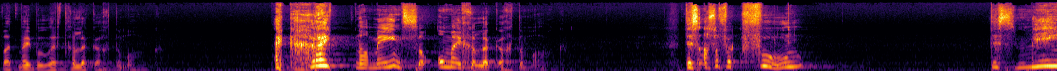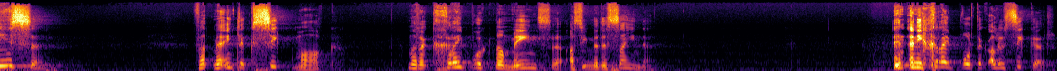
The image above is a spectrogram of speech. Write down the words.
wat my behoort gelukkig te maak. Ek gryp na mense om my gelukkig te maak. Dis asof ek voel dis mense wat my eintlik siek maak, maar ek gryp ook na mense as die medisyne. En in die gryp word ek al hoe sieker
